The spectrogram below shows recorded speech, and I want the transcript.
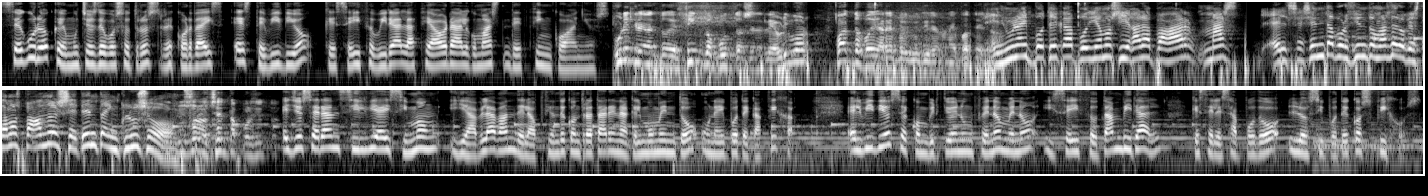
Seguro que muchos de vosotros recordáis este vídeo que se hizo viral hace ahora algo más de 5 años. Un incremento de 5 puntos en el Euribor, ¿cuánto podría repercutir en una hipoteca? En una hipoteca podríamos llegar a pagar más el 60% más de lo que estamos pagando, el 70% incluso. Incluso el 80%. Ellos eran Silvia y Simón y hablaban de la opción de contratar en aquel momento una hipoteca fija. El vídeo se convirtió en un fenómeno y se hizo tan viral que se les apodó los hipotecos fijos.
